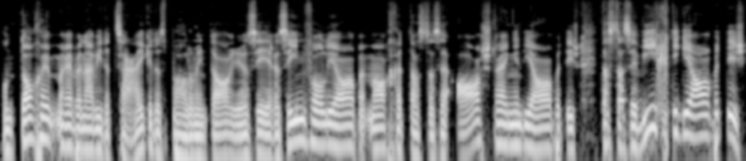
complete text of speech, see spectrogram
Und da könnte man eben auch wieder zeigen, dass Parlamentarier sehr eine sinnvolle Arbeit machen, dass das eine anstrengende Arbeit ist, dass das eine wichtige Arbeit ist.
